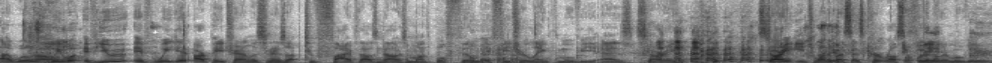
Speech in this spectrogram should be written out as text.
I will. Oh. We will. If you, if we get our Patreon listeners up to five thousand dollars a month, we'll film a feature length movie as starring, starring each one of us as Kurt Russell from we- another movie.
